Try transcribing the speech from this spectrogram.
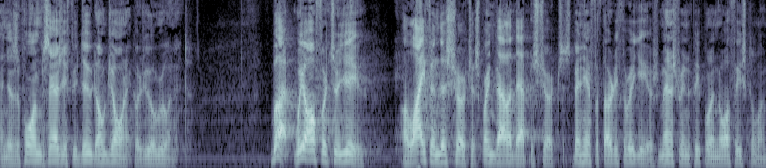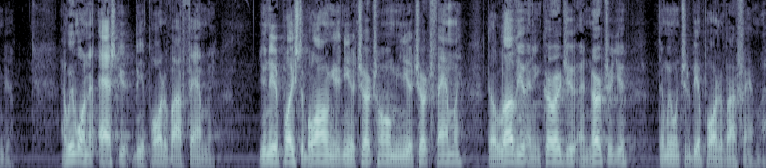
And there's a poem that says if you do, don't join it because you'll ruin it. But we offer to you a life in this church at Spring Valley Baptist Church. It's been here for 33 years, ministering to people in Northeast Columbia. And we want to ask you to be a part of our family. You need a place to belong. You need a church home. You need a church family. They'll love you and encourage you and nurture you. Then we want you to be a part of our family.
